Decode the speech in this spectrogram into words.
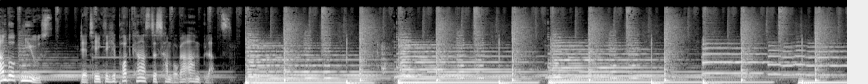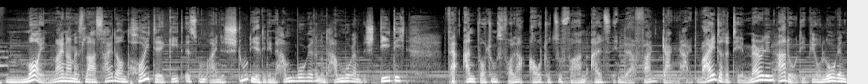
Hamburg News, der tägliche Podcast des Hamburger Abendblatts. Moin, mein Name ist Lars Heider und heute geht es um eine Studie, die den Hamburgerinnen und Hamburgern bestätigt, verantwortungsvoller Auto zu fahren als in der Vergangenheit. Weitere Themen. Marilyn Addo, die Biologin,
